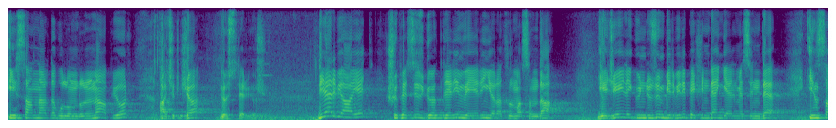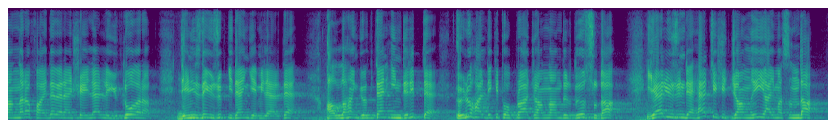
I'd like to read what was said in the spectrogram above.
ihsanlarda bulunduğunu ne yapıyor? Açıkça gösteriyor. Diğer bir ayet şüphesiz göklerin ve yerin yaratılmasında gece ile gündüzün birbiri peşinden gelmesinde, insanlara fayda veren şeylerle yüklü olarak denizde yüzüp giden gemilerde, Allah'ın gökten indirip de ölü haldeki toprağı canlandırdığı suda, yeryüzünde her çeşit canlıyı yaymasında,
